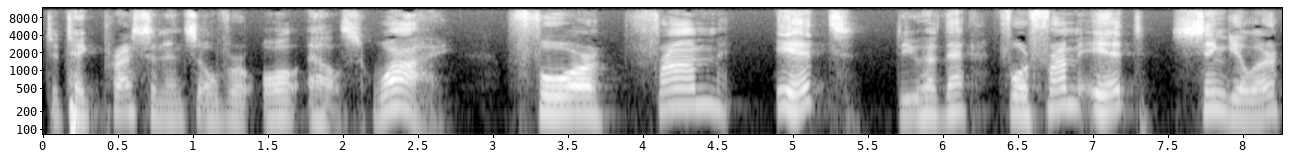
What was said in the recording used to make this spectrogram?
to take precedence over all else. Why? For from it, do you have that? For from it, singular,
